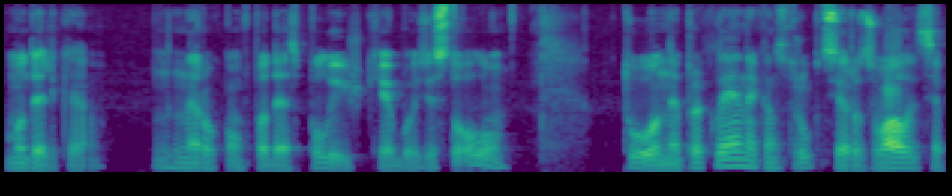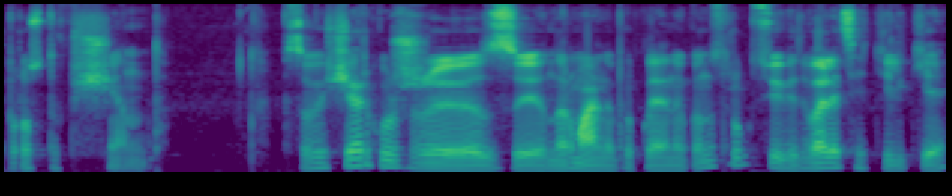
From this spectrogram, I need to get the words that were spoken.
моделька ненароком впаде з полички або зі столу, то неприклеєна конструкція розвалиться просто вщент. В свою чергу ж з нормально приклеєною конструкцією відваляться тільки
